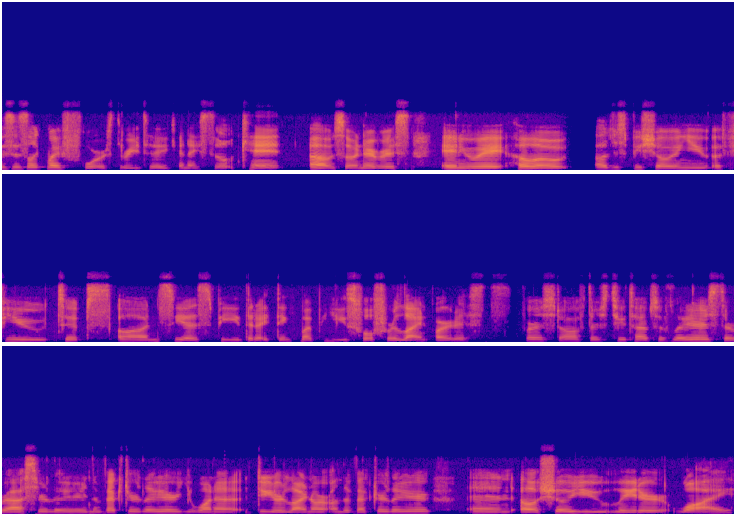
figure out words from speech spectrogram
This is like my fourth retake and I still can't. I'm so nervous. Anyway, hello. I'll just be showing you a few tips on CSP that I think might be useful for line artists. First off, there's two types of layers, the raster layer and the vector layer. You want to do your line art on the vector layer and I'll show you later why.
